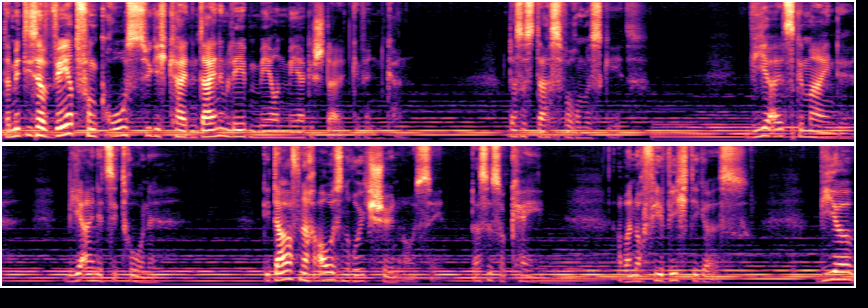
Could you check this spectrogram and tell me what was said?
Damit dieser Wert von Großzügigkeit in deinem Leben mehr und mehr Gestalt gewinnen kann. Das ist das, worum es geht. Wir als Gemeinde, wie eine Zitrone, die darf nach außen ruhig schön aussehen. Das ist okay. Aber noch viel wichtiger ist, wir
